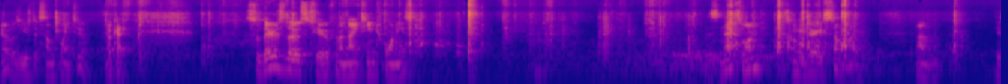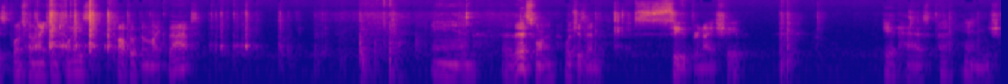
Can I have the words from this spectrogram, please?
And it was used at some point too. Okay. So there's those two from the 1920s. This next one is going to be very similar. Um, these ones from the 1920s pop open like that. And this one, which is in super nice shape, it has a hinge.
